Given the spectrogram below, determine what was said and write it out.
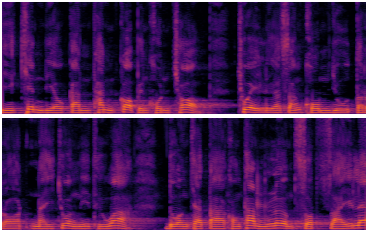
อีกเช่นเดียวกันท่านก็เป็นคนชอบ ช่วยเหลือสังคมอยู่ตลอดในช่วงนี้ถือว่า ดวงชะตาของท่านเริ่มสดใสและ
